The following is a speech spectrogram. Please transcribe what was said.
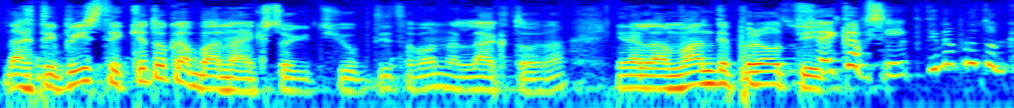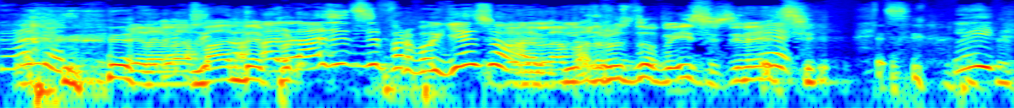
Να χτυπήσετε και το καμπανάκι στο YouTube. Τι θα βάλω ένα like τώρα. Για να λαμβάνετε Του πρώτη. έκαψε, λέει, τι να πρωτοκάνω. Για να λαμβάνετε πρω- Αλλάζει τις εφαρμογές Για να όλε. λαμβάνετε προσδοποιήσει. Είναι έτσι. Λέει,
